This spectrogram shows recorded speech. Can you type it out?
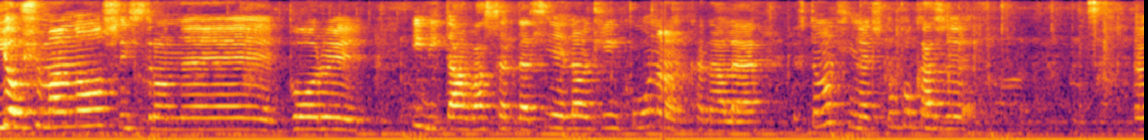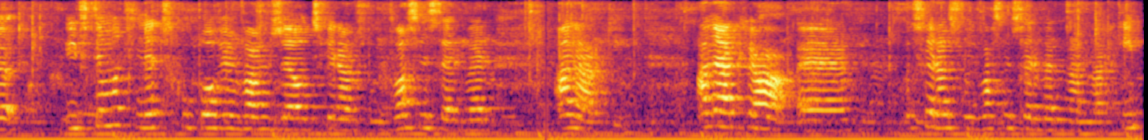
Yo, siemano, z tej strony Bory i witam was serdecznie na odcinku na moim kanale. W tym odcineczku pokażę e, i w tym odcineczku powiem wam, że otwieram swój własny serwer Anarchii. Anarcha, e, otwieram swój własny serwer na Anarchii.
